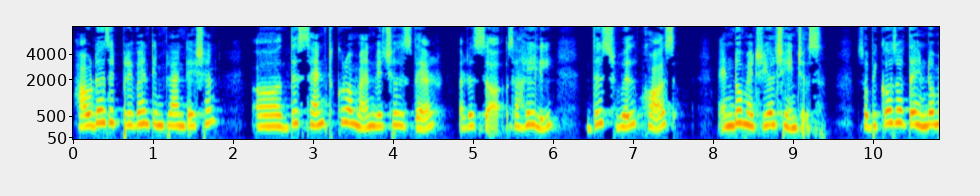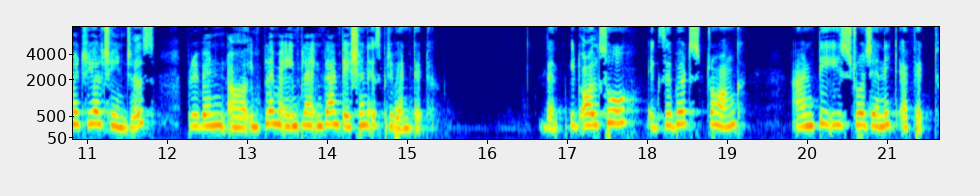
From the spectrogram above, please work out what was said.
How does it prevent implantation? Uh, this centchroman which is there, that is uh, Saheli, this will cause endometrial changes. So because of the endometrial changes, prevent uh, implant, implant, implantation is prevented. Then it also exhibits strong anti-estrogenic effect.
